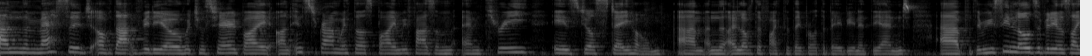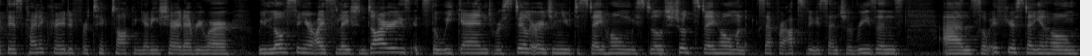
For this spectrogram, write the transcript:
And the message of that video, which was shared by on Instagram with us by Mufazam M3, is just stay home. Um, and I love the fact that they brought the baby in at the end. Uh, but we've seen loads of videos like this, kind of created for TikTok and getting shared everywhere. We love seeing your isolation diaries. It's the weekend. We're still urging you to stay home. We still should stay home, and- except for absolutely essential reasons. And so if you're staying at home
